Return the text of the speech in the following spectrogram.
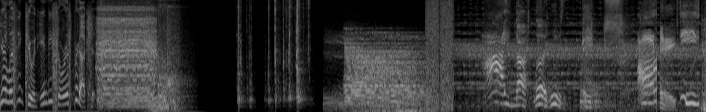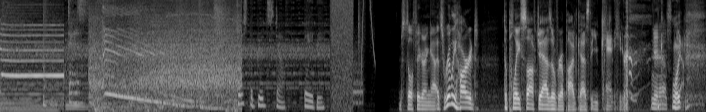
You're listening to an Indiesaurus production. I've got good news. Just the good stuff, baby. I'm still figuring out. It's really hard to play soft jazz over a podcast that you can't hear. Yeah. like,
